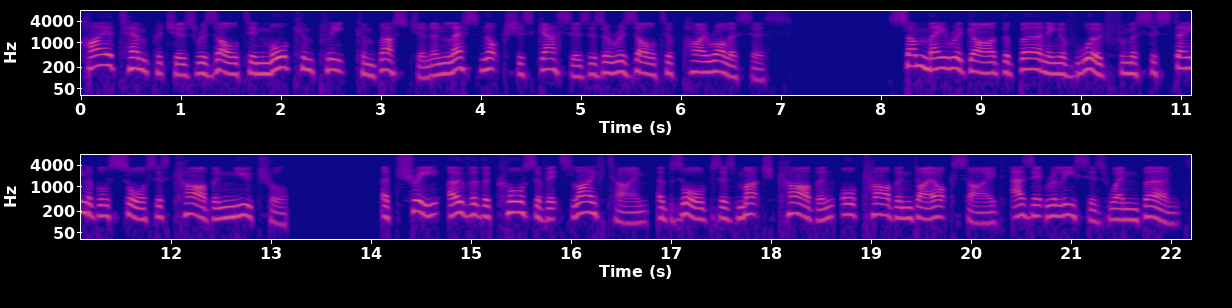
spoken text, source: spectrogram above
Higher temperatures result in more complete combustion and less noxious gases as a result of pyrolysis. Some may regard the burning of wood from a sustainable source as carbon neutral. A tree, over the course of its lifetime, absorbs as much carbon or carbon dioxide as it releases when burnt.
